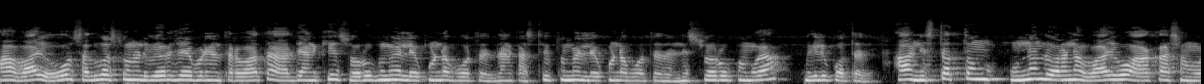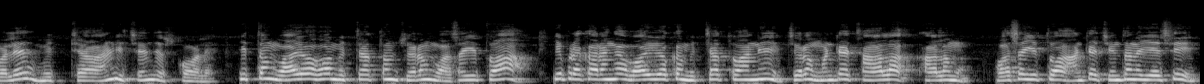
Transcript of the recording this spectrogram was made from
ఆ వాయువు సద్వస్తువు నుండి వేరు చేయబడిన తర్వాత దానికి స్వరూపమే లేకుండా పోతుంది. దానికి అస్తిత్వమే లేకుండా పోతుంది. నిస్వరూపంగా మిగిలిపోతుంది. ఆ నిష్టత్వం ఉన్నందువలన వాయువు ఆకాశం వలె మిథ్య అని నిశ్చయం చేసుకోవాలి. ఇత్తం వాయువ మిథ్యాత్వం చిరం వాసయిత్వ. ఈ ప్రకారంగా వాయు యొక్క మిథ్యాత్వాన్ని చిరం అంటే చాలా కాలము వాసయిత్వ అంటే చింతన చేసి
